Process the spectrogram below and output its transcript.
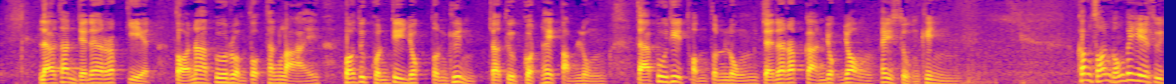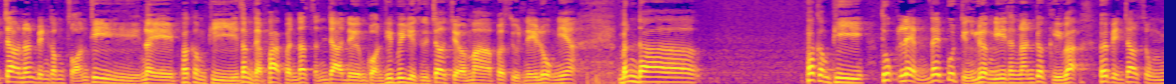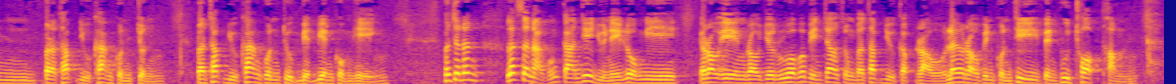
แล้วท่านจะได้รับเกียรติต่อหน้าผู้ร่วมโต๊ะทั้งหลาย เพราะทุกคนที่ยกตนขึ้นจะถูกกดให้ต่ำลง แต่ผู้ที่ถ่อมตนลงจะได้รับการยกย่องให้สูงขึ้น คำสอนของพระเยซูเจ้านั้นเป็นคำสอนที่ในพระคัมภีร์ ตั้งแต่ภาคพันธสัญญาเดิมก่อนที่พระเยซูเจ้าจะมาประสูติในโลกนี้บรรดาพระคัมภีร์ทุกเล่มได้พูดถึงเรื่องนี้ทั้งนั้นก็คือว่าพระเป็นเจ้าทรงประทับอยู่ข้างคนจน ประทับอยู่ข้างคนถูกเบียดเบียนข่มเหงเพราะฉะนั้น ลักษณะของการที่อยู่ในโลกนี้ เราเองเราจะรู้ว่าพระเป็นเจ้าทรงประทับอยู่กับเรา และเราเป็นคนที่เป็นผู้ชอบธรรม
